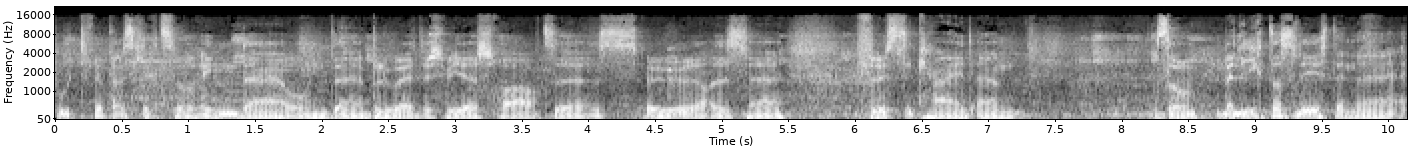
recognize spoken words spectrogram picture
Haut wird plötzlich zu Rinde und äh, Blut ist wie schwarzes Öl als äh, Flüssigkeit. Ähm, so, wenn ich das lese, dann äh,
